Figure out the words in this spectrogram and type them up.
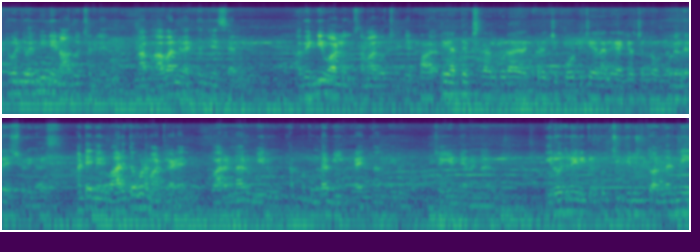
అటువంటివన్నీ నేను ఆలోచన లేదు. నా భావాన్ని వ్యక్తం చేశాను. అవన్నీ వాళ్ళు సమాలోచన పార్టీ అధ్యక్షురాలు కూడా ఇక్కడి నుంచి పోటీ చేయాలనే యోచనలో ఉన్నారు పురంధరేశ్వరి గారు. అంటే నేను వారితో కూడా మాట్లాడాను. వారు అన్నారు మీరు తప్పకుండా మీ ప్రయత్నాలు మీరు చేయండి అని అన్నారు. ఈరోజు నేను ఇక్కడికి వచ్చి తిరుగుతూ అందరినీ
